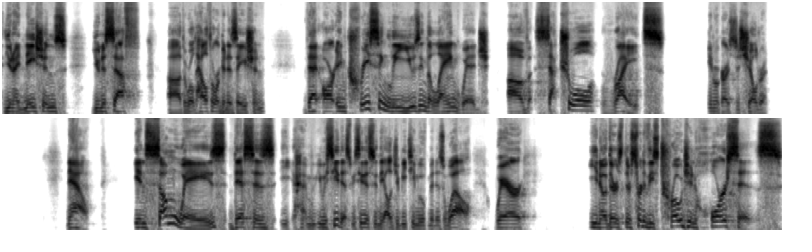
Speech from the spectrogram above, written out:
the United Nations, UNICEF, uh, the World Health Organization, that are increasingly using the language of sexual rights in regards to children. Now, in some ways, this is, we see this, we see this in the LGBT movement as well, where, you know, there's, there's sort of these Trojan horses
